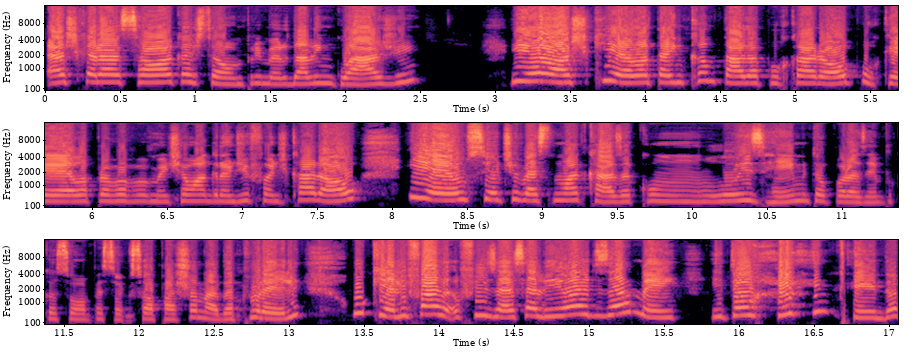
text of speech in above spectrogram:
acho que era só a questão, primeiro, da linguagem e eu acho que ela tá encantada por Carol, porque ela provavelmente é uma grande fã de Carol. E eu, se eu tivesse numa casa com Lewis Hamilton, por exemplo, que eu sou uma pessoa que sou apaixonada por ele, o que ele fizesse ali, eu ia dizer amém. Então eu entendo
